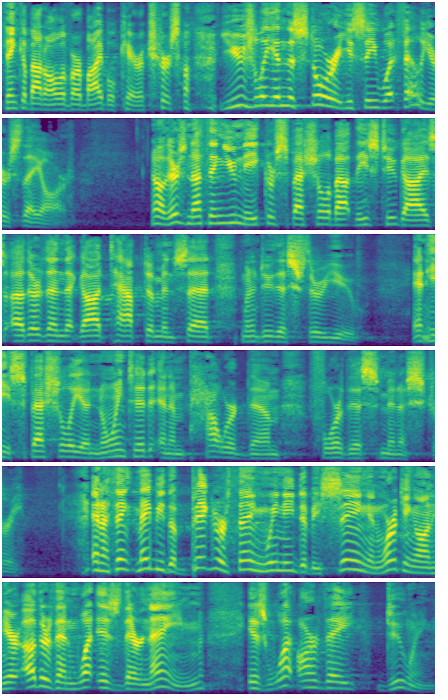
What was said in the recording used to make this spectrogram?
think about all of our Bible characters. Usually in the story, you see what failures they are. No, there's nothing unique or special about these two guys other than that God tapped them and said, I'm going to do this through you. And He specially anointed and empowered them for this ministry. And I think maybe the bigger thing we need to be seeing and working on here, other than what is their name, is what are they doing?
